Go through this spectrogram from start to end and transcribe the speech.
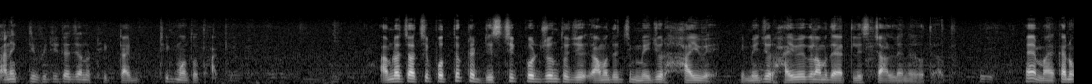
কানেকটিভিটিটা যেন ঠিক টাইম ঠিক মতো থাকে। আমরা চাচ্ছি প্রত্যেকটা ডিস্ট্রিক্ট পর্যন্ত যে আমাদের যে মেজর হাইওয়ে এই মেজর হাইওয়েগুলো আমাদের অ্যাটলিস্ট চার লেনের হতে হবে। হ্যাঁ মানে কারণ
